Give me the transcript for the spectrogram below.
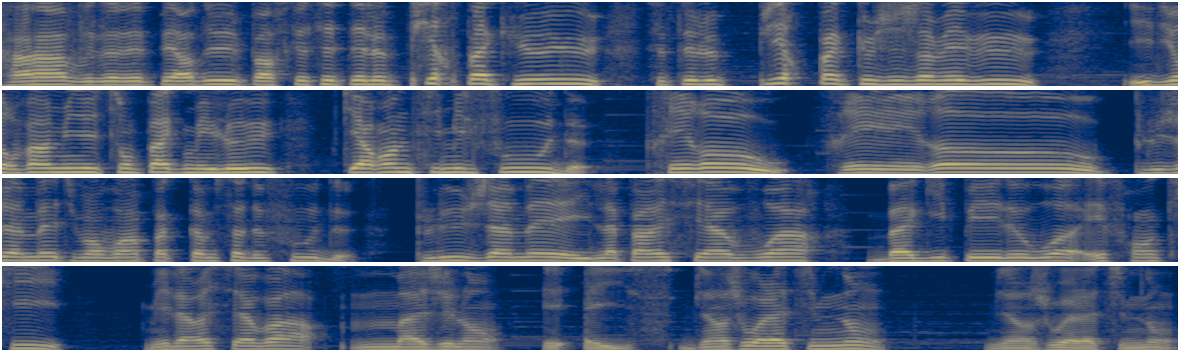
ah, vous avez perdu parce que c'était le pire pack qu'il y eu. C'était le pire pack que j'ai jamais vu. Il dure 20 minutes son pack, mais il a eu 46 000 food. Frérot, frérot, plus jamais tu m'envoies un pack comme ça de food. Plus jamais. Il n'a pas réussi à avoir Baggy Pays de Wa et Frankie. Mais il a réussi à avoir Magellan et Ace. Bien joué à la team non. Bien joué à la team non.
